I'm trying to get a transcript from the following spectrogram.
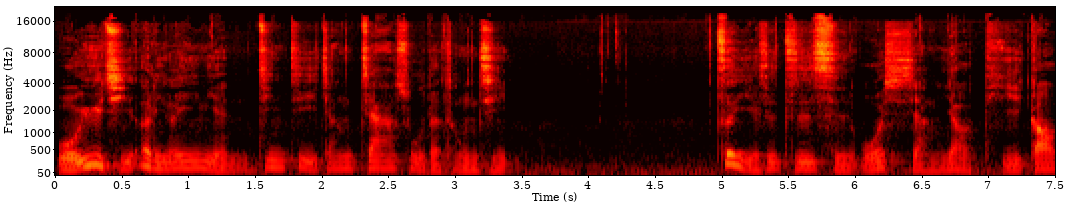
我预期二零二一年经济将加速的重启，这也是支持我想要提高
